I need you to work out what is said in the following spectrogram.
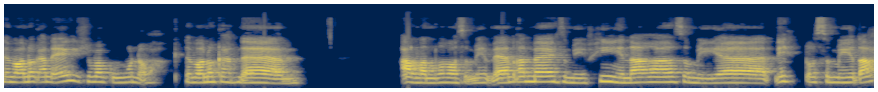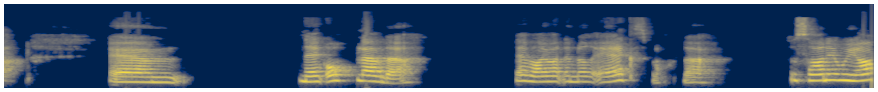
Det var noe at jeg ikke var god nok. Det var noe at eh, alle andre var så mye bedre enn meg, så mye finere, så mye nytt og så mye datt. Um, det jeg opplevde, det var jo at når jeg spurte, så sa de jo ja.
